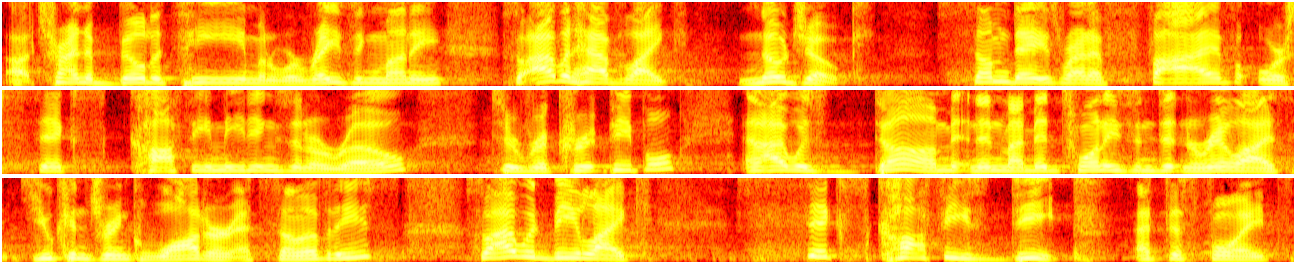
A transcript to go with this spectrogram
uh, trying to build a team and we're raising money. So I would have, like, no joke, some days where I'd have five or six coffee meetings in a row to recruit people. And I was dumb and in my mid 20s and didn't realize you can drink water at some of these. So I would be like six coffees deep at this point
